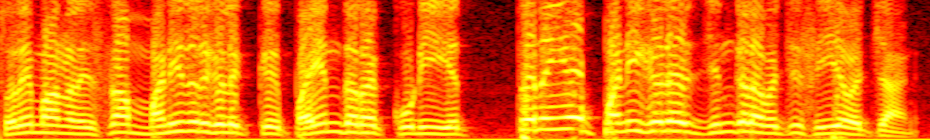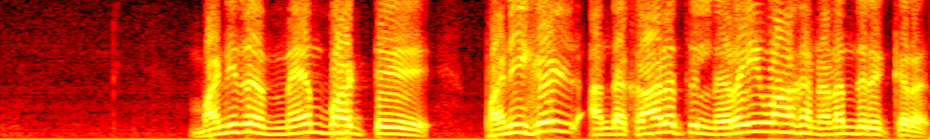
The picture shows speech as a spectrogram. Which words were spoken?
சுலைமான் அலி இஸ்லாம் மனிதர்களுக்கு பயன் தரக்கூடிய எத்தனையோ பணிகளை ஜின்களை வச்சு செய்ய வச்சாங்க. மனித மேம்பாட்டு பணிகள் அந்த காலத்தில் நிறைவாக நடந்திருக்கிறது.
